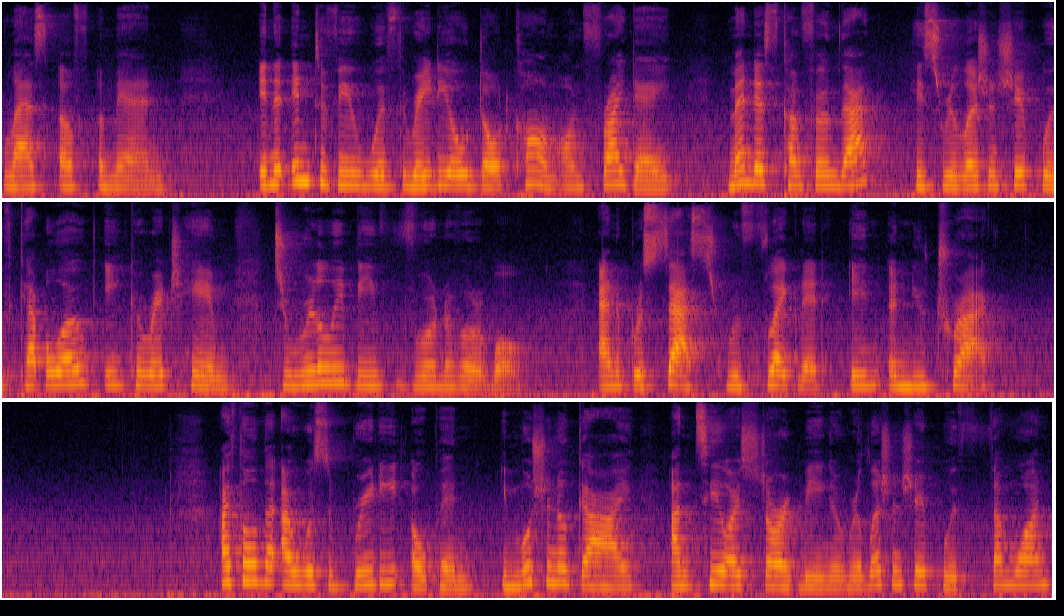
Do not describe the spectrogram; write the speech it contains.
less of a man. In an interview with Radio.com on Friday, Mendes confirmed that his relationship with Cabello encouraged him to really be vulnerable, and the process reflected in a new track. I thought that I was a pretty open, emotional guy until I started being in a relationship with someone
